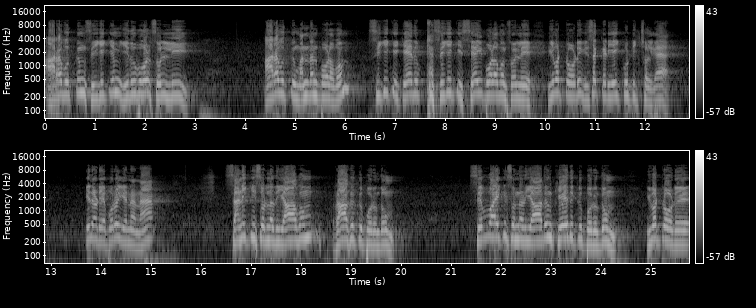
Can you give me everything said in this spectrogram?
அரவுக்கும் சிகிக்கும் இதுபோல் சொல்லி அரவுக்கு மந்தன் போலவும் சிகிக்கு கேது சிகிக்கு சேய் போலவும் சொல்லி இவற்றோடு விசக்கடியை கூட்டிச் சொல்க. இதனுடைய பொருள் என்னன்னா சனிக்கு சொன்னது யாகும் ராகுக்கு பொருந்தும். செவ்வாய்க்கு சொன்னது யாதும் கேதுக்கு பொருந்தும். இவற்றோடு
